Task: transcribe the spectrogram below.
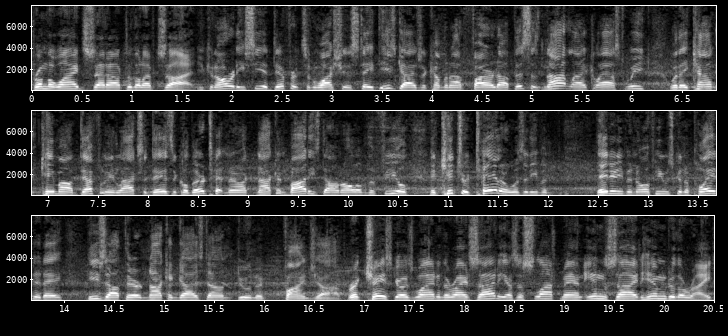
from the wide set out to the left side. You can already see a difference in Washington State. These guys are coming out fired up. This is not like last week when they came out definitely lackadaisical. They're t- knocking bodies down all over the field, and Kittrick Taylor wasn't even they didn't even know if he was going to play today. He's out there knocking guys down, doing a fine job. Rick Chase goes wide to the right side. He has a slot man inside him to the right.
